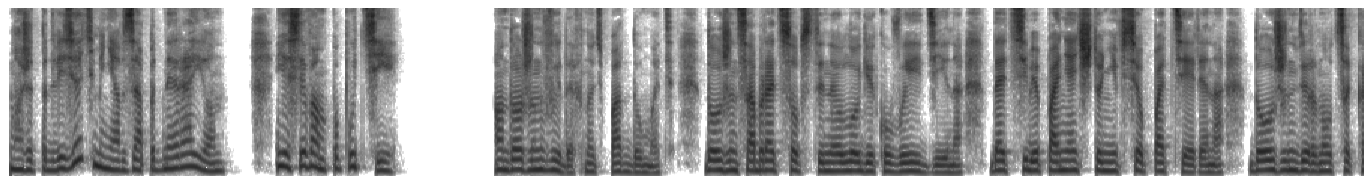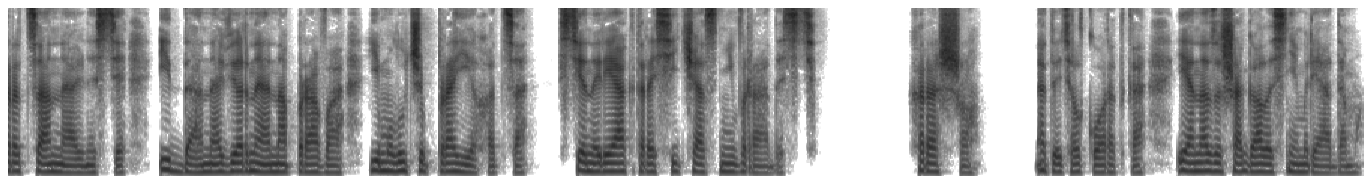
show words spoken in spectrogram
«Может, подвезете меня в западный район, если вам по пути?» Он должен выдохнуть, подумать, должен собрать собственную логику воедино, дать себе понять, что не все потеряно, должен вернуться к рациональности. И да, наверное, она права, ему лучше проехаться. Стены реактора сейчас не в радость. «Хорошо», — ответил коротко, и она зашагала с ним рядом.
